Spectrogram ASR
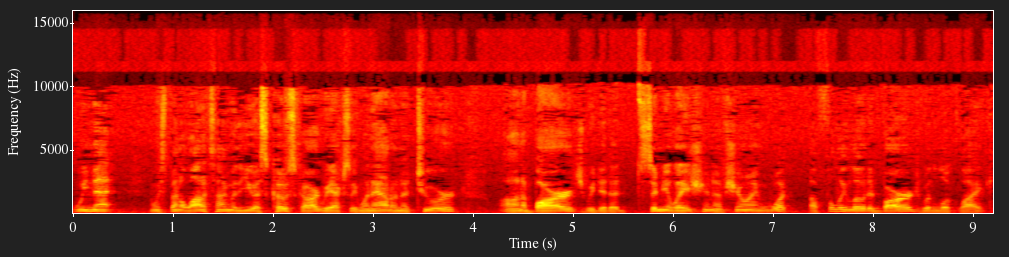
We met and we spent a lot of time with the U.S. Coast Guard. We actually went out on a tour on a barge. We did a simulation of showing what a fully loaded barge would look like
